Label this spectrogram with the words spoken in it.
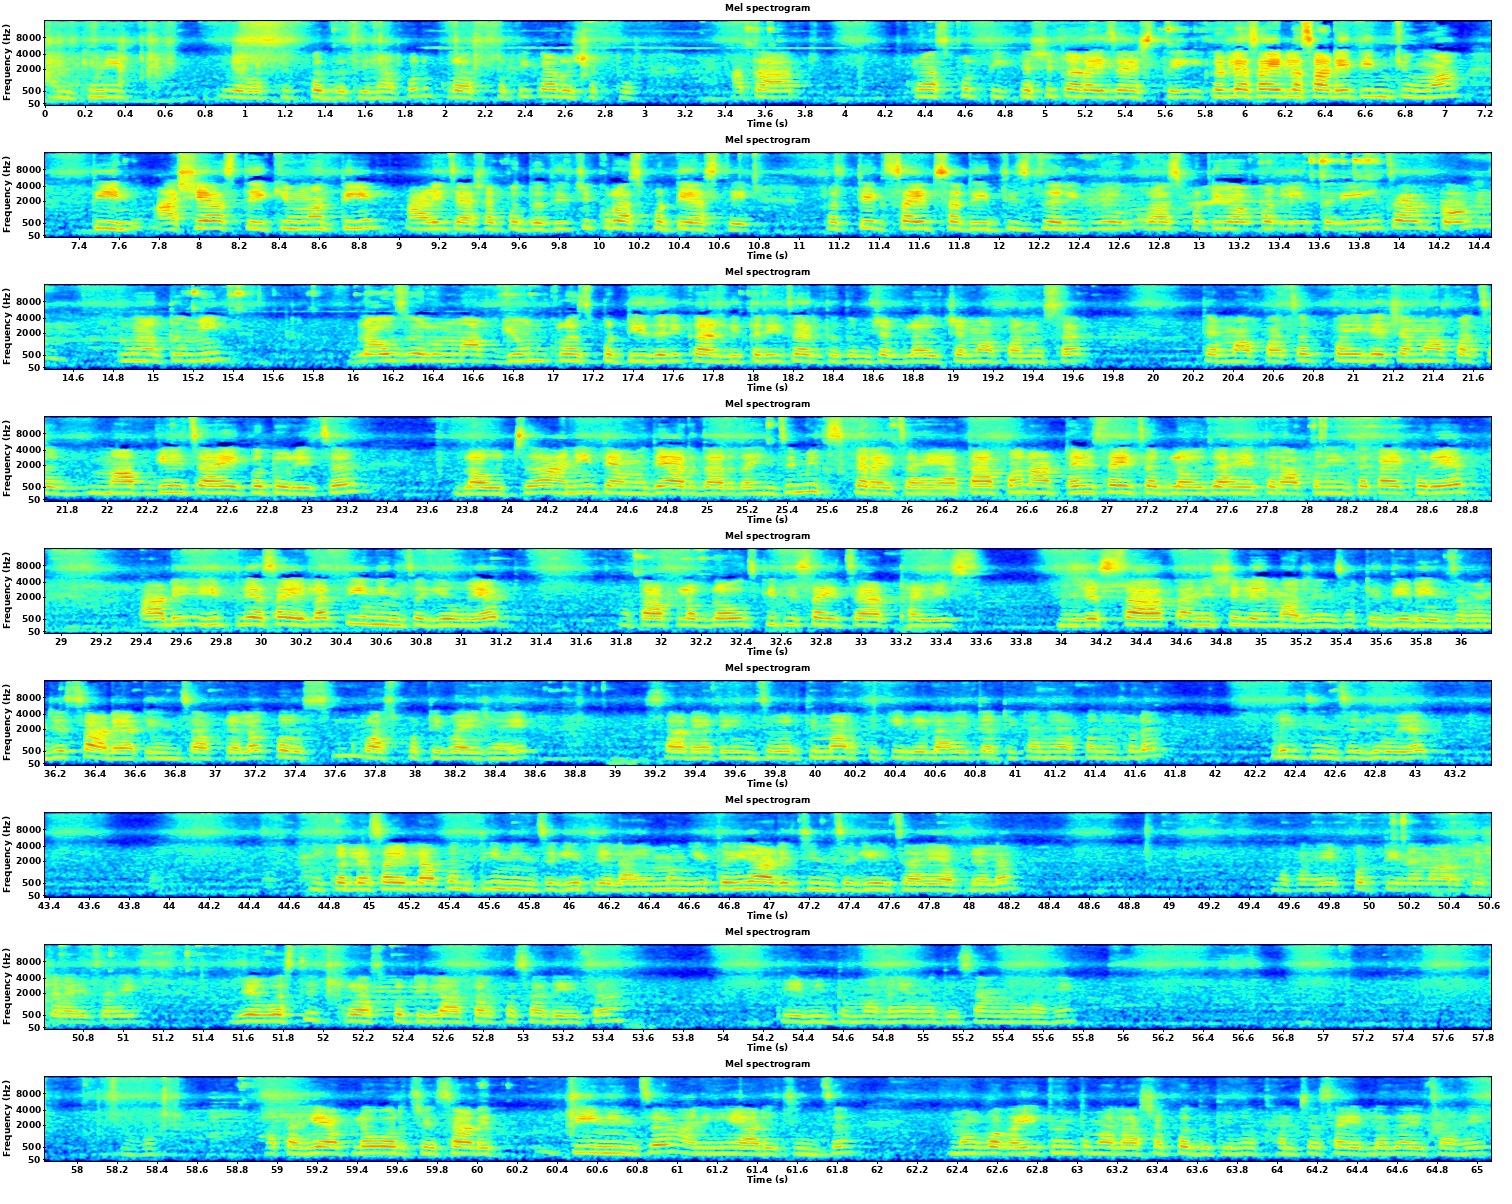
आणखीन एक व्यवस्थित पद्धतीने आपण क्रॉसपट्टी काढू शकतो. आता क्रॉसपट्टी कशी काढायची असते? इकडल्या साईडला साडेतीन किंवा तीन अशी असते किंवा तीन अडीच अशा पद्धतीची क्रॉसपट्टी असते. प्रत्येक साईडसाठी तीच जरी क्रॉसपट्टी वापरली तरीही चालतं. किंवा तुम्ही ब्लाऊजवरून माप घेऊन क्रॉसपट्टी जरी काढली तरी चालतं तुमच्या ब्लाऊजच्या मापानुसार. त्या मापाचं पहिल्याच्या मापाचं माप घ्यायचं आहे कटोरीचं ब्लाऊजचं आणि त्यामध्ये अर्धा अर्धा इंच मिक्स करायचं आहे. आता आपण अठ्ठावीस साईजचा ब्लाऊज आहे तर आपण इथं काय करूयात? आडी इथल्या साईडला तीन इंच घेऊयात. आता आपला ब्लाऊज किती साईजचा? अठ्ठावीस. म्हणजे सात आणि शिलाई मार्जिनसाठी दीड इंच म्हणजे साडेआठ इंच आपल्याला क्रॉस क्रॉसपट्टी पाहिजे आहे. साडेआठ इंचवरती मार्क केलेला आहे. त्या ठिकाणी आपण इकडं अडीच इंच घेऊयात. इकडल्या साईडला आपण तीन इंच घेतलेला आहे. मग इथंही अडीच इंच घ्यायचं आहे आपल्याला. बघा हे पट्टीनं मार्क करायचं आहे. व्यवस्थित क्रॉसपट्टीला आकार कसा द्यायचा ते मी तुम्हाला यामध्ये सांगणार आहे. आता हे आपलं वरचे साडे तीन इंच आणि हे अडीच इंच मग बघा इथून तुम्हाला अशा पद्धतीनं खालच्या साईडला जायचं आहे.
